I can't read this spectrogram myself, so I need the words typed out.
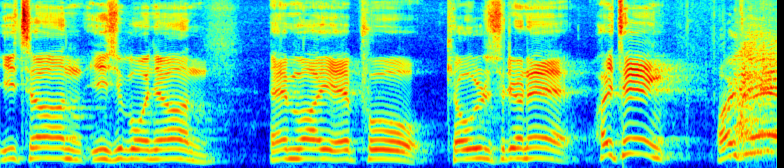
(2025년) MYF 겨울 수련회 화이팅! 화이팅!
